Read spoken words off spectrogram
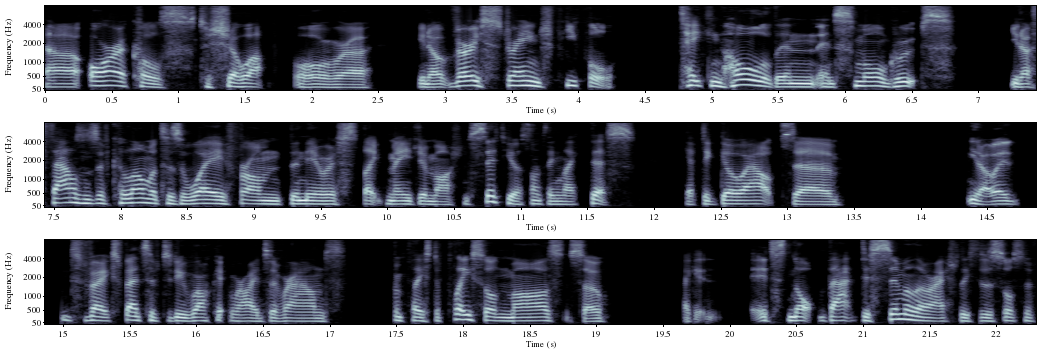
uh, oracles to show up, or uh, you know, very strange people taking hold in in small groups you know, thousands of kilometers away from the nearest like major Martian city or something like this. You have to go out. Uh, you know, it, it's very expensive to do rocket rides around from place to place on Mars. So, like, it, it's not that dissimilar actually to the sorts of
